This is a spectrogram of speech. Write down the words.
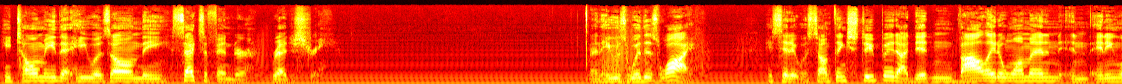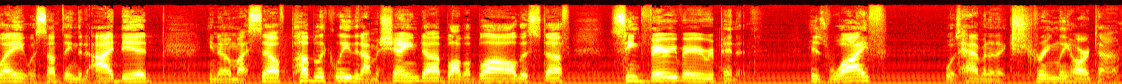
he told me that he was on the sex offender registry and he was with his wife. He said it was something stupid. I didn't violate a woman in any way. It was something that I did, you know, myself publicly that I'm ashamed of, blah, blah, blah, all this stuff. Seemed very, very repentant. His wife was having an extremely hard time.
